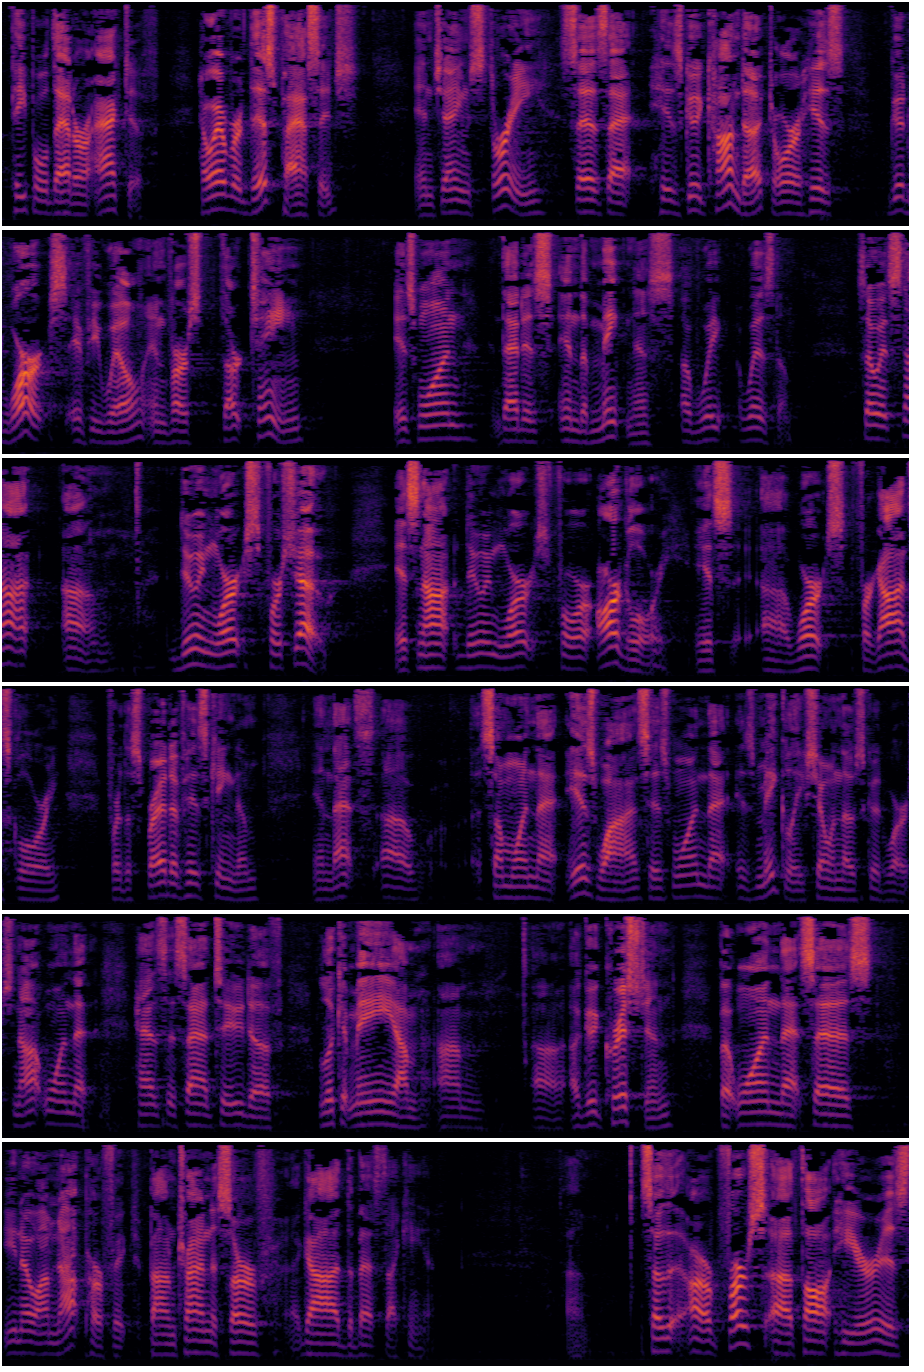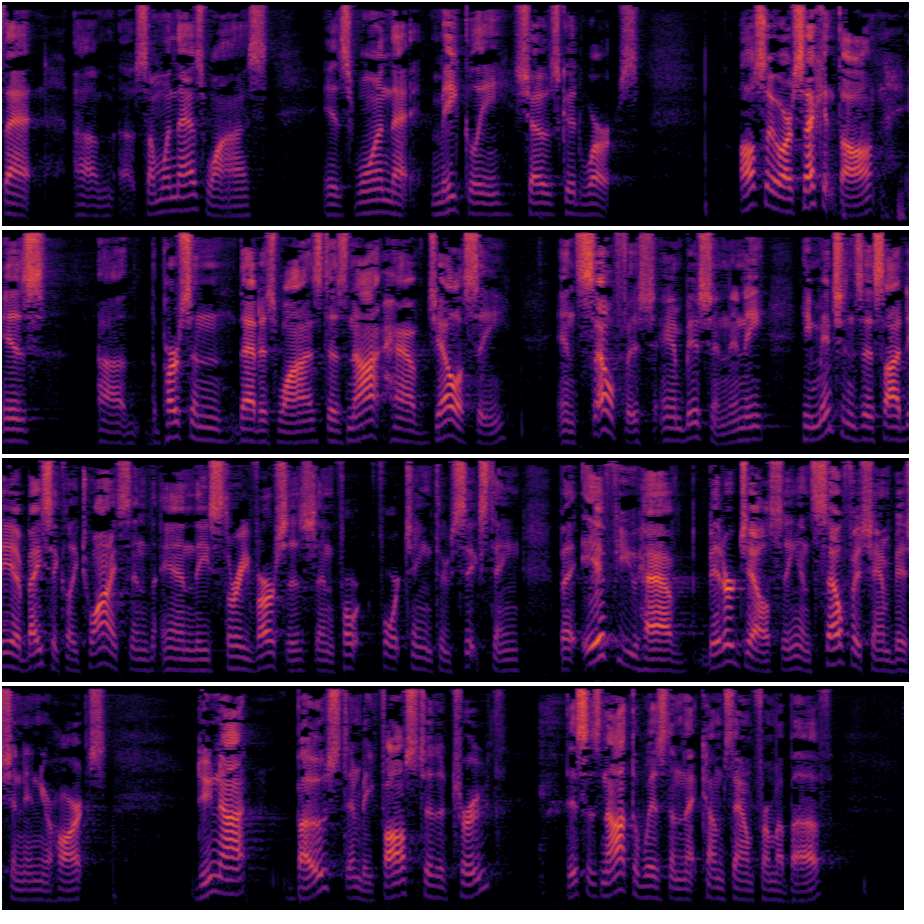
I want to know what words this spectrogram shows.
people that are active. However, this passage in James 3 says that his good conduct or his good works, if you will, in verse 13 is one that is in the meekness of wisdom. So it's not um, doing works for show. It's not doing works for our glory. It's uh, works for God's glory, for the spread of His kingdom, and that's uh, someone that is wise is one that is meekly showing those good works, not one that has this attitude of, look at me, I'm, I'm uh, a good Christian, but one that says, you know, I'm not perfect, but I'm trying to serve God the best I can. Um, so the, our first uh, thought here is that um, uh, someone that is wise is one that meekly shows good works. Also, our second thought is uh, the person that is wise does not have jealousy and selfish ambition. And he, he mentions this idea basically twice in, in these three verses in 14 through 16. But if you have bitter jealousy and selfish ambition in your hearts, do not boast and be false to the truth. This is not the wisdom that comes down from above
